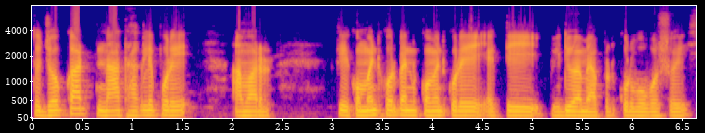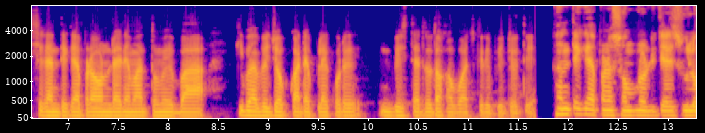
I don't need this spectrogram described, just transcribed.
তো জব কার্ড না থাকলে পরে আমার কে কমেন্ট করবেন কমেন্ট করে একটি ভিডিও আমি আপলোড করব অবশ্যই। সেখান থেকে আপনারা অনলাইনের মাধ্যমে বা কীভাবে জব কার্ড অ্যাপ্লাই করে, বিস্তারিত দেখাবো আজকের ভিডিওতে এখান থেকে আপনারা সম্পূর্ণ ডিটেলসগুলো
